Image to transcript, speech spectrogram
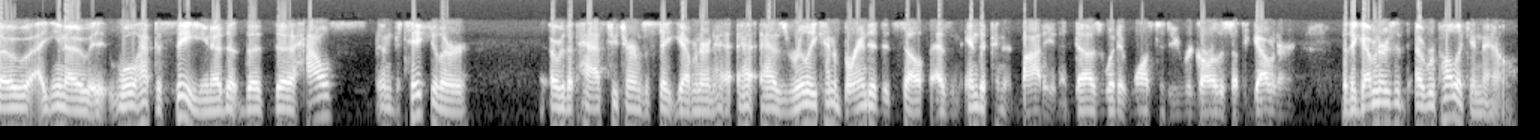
So uh, you know, it, we'll have to see. You know, the the the House in particular over the past two terms of state governor ha- has really kind of branded itself as an independent body that does what it wants to do, regardless of the governor. But the governor is a, a Republican now,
